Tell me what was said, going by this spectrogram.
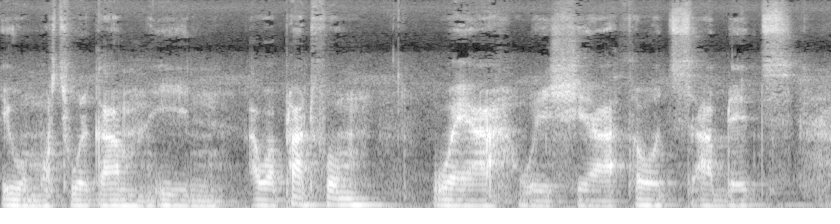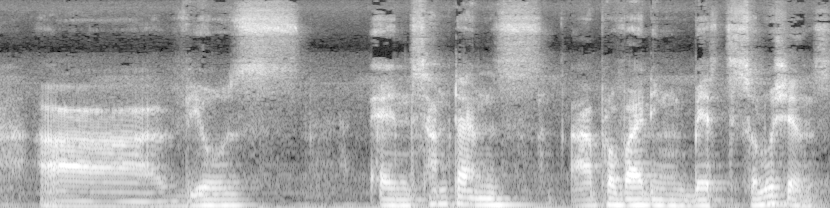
You are most welcome in our platform where we share thoughts, updates, uh, views, and sometimes uh, providing best solutions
